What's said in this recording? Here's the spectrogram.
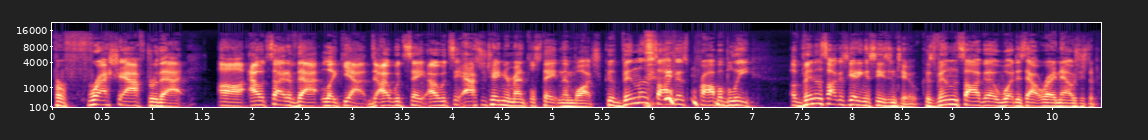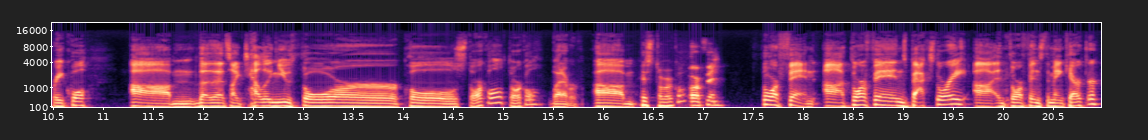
for fresh after that. Uh, outside of that, like yeah, I would say I would say ascertain your mental state and then watch. Because Vinland Saga is probably uh, Vinland Saga is getting a season two. Because Vinland Saga, what is out right now, is just a prequel. Um, that's like telling you Thorkel's Thorkel, Thorkel, whatever. Um, Historical? Orphan. Thorfinn. Uh, Thorfinn's backstory, uh, and Thorfinn's the main character.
